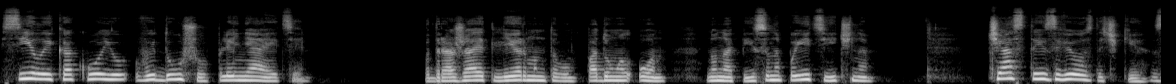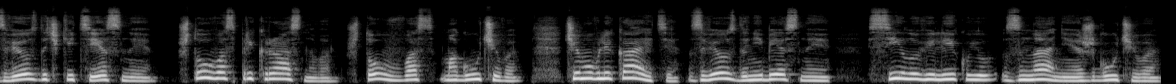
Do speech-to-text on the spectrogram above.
силой какую вы душу пленяете». «Подражает Лермонтову», — подумал он, но написано поэтично. «Частые звездочки, звездочки тесные, что у вас прекрасного, что в вас могучего, чем увлекаете, звезды небесные, силу великую знания жгучего?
